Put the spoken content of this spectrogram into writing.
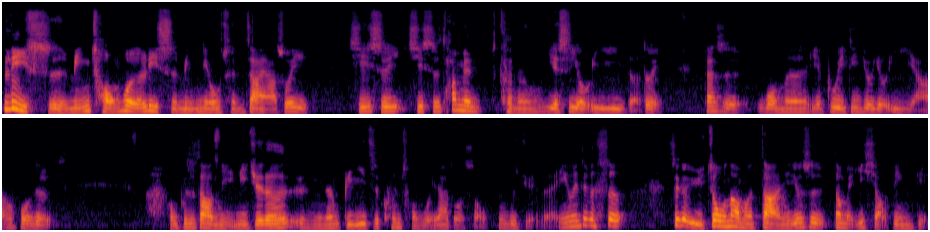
历史名虫或者历史名牛存在啊，所以其实其实他们可能也是有意义的，对。但是我们也不一定就有意义啊，或者我不知道你你觉得你能比一只昆虫伟大多少？并不觉得，因为这个社这个宇宙那么大，你就是那么一小丁点。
